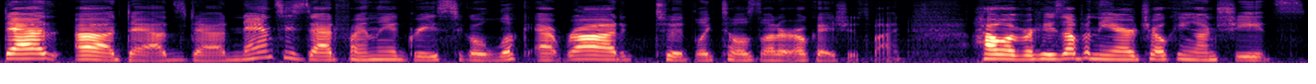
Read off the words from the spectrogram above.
Dad, uh, Dad's dad, Nancy's dad, finally agrees to go look at Rod to like tell his daughter, okay, she's fine. However, he's up in the air, choking on sheets.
